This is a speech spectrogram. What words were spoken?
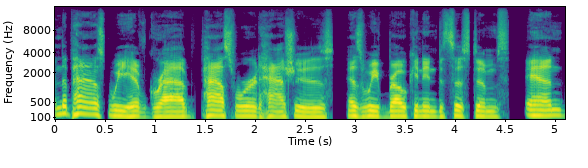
In the past, we have grabbed password hashes as we've broken into systems, and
